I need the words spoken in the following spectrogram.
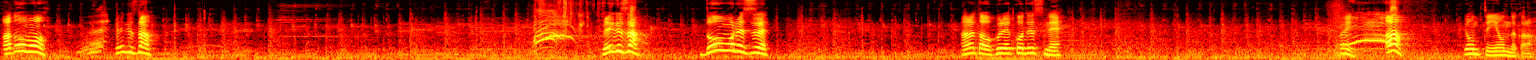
あどうも。メグさん。メグさんどうもです。あなたオフレコですね。はい。あ4.4だから。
